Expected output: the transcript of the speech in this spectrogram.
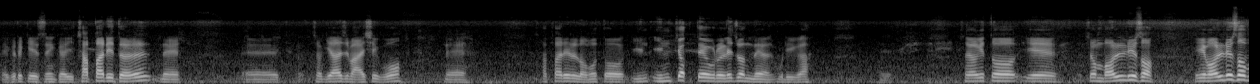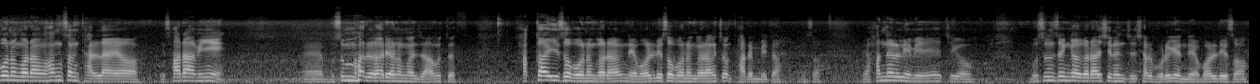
네, 그렇게 있으니까 이 자파리들 네, 에, 저기 하지 마시고 네, 자파리를 너무 또 인, 인격 대우를 해줬네요 우리가. 네. 자, 여기 또 예 좀 멀리서 이 멀리서 보는 거랑 항상 달라요. 이 사람이 에, 무슨 말을 하려는 건지 아무튼 가까이서 보는 거랑 네, 멀리서 보는 거랑 좀 다릅니다. 그래서 예, 하늘님이 지금 무슨 생각을 하시는지 잘 모르겠네요 멀리서.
